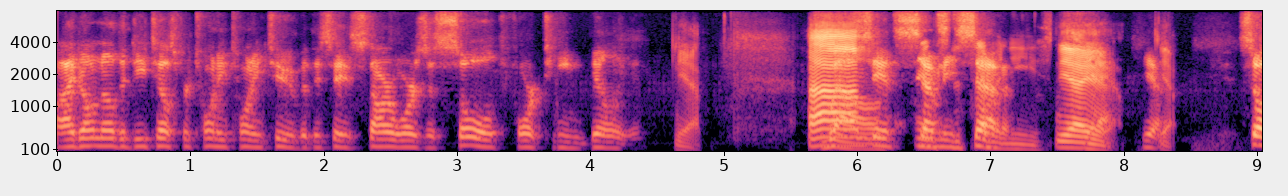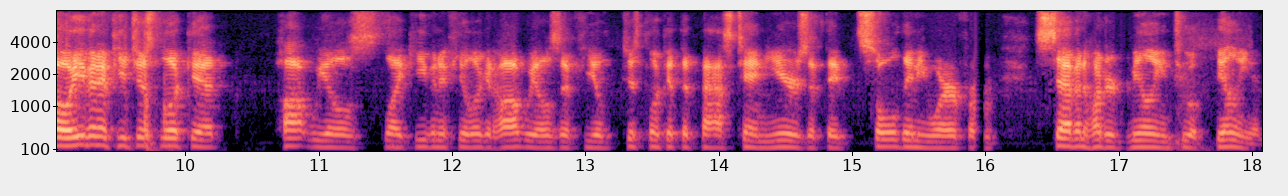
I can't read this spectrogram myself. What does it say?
I don't know the details for 2022, but they say Star Wars has sold 14 billion. Um, See, it's since the 77. 70s. yeah, yeah, So even if you just look at Hot Wheels, like even if you look at Hot Wheels, if you just look at the past 10 years, if they've sold anywhere from 700 million to a billion,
